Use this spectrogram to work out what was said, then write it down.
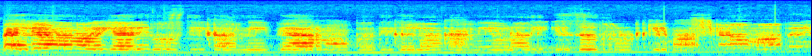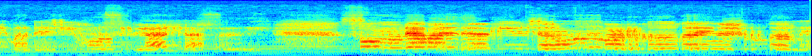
ਪਹਿਲੇ ਉਹਨਾਂ ਨਾਲ ਯਾਰੀ ਦੋਸਤੀ ਕਰਨੀ, ਪਿਆਰ, ਮੁਹੱਬਤ ਦੀ ਗੱਲਾਂ ਕਰਨੀ ਉਹਨਾਂ ਦੀ ਇੱਜ਼ਤ ਲੁੱਟ ਕੇ ਬਾਅਦ ਕਹਿਣਾ ਮਾਂ ਮੇਰੀ ਮੰਨੇ ਜੀ, ਹੁਣ ਅਸੀਂ ਵਿਆਹ ਨਹੀਂ ਕਰ ਸਕਦੇ। ਸੋ ਮੁੰਡਿਆਂ ਬਾਰੇ ਤੇਰਾ ਕੀ ਵਿਚਾਰ ਉਹਨਾਂ ਦੇ ਮਰਡਰ ਕਦੋਂ ਕਰੇਂਗੇ? ਸ਼ੁਰੂ ਕਰਨੇ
